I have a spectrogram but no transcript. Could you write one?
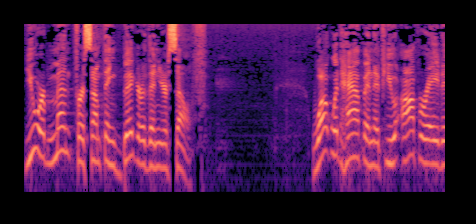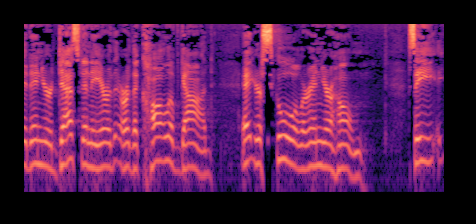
You were meant for something bigger than yourself. What would happen if you operated in your destiny or the, or the call of God at your school or in your home? See,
